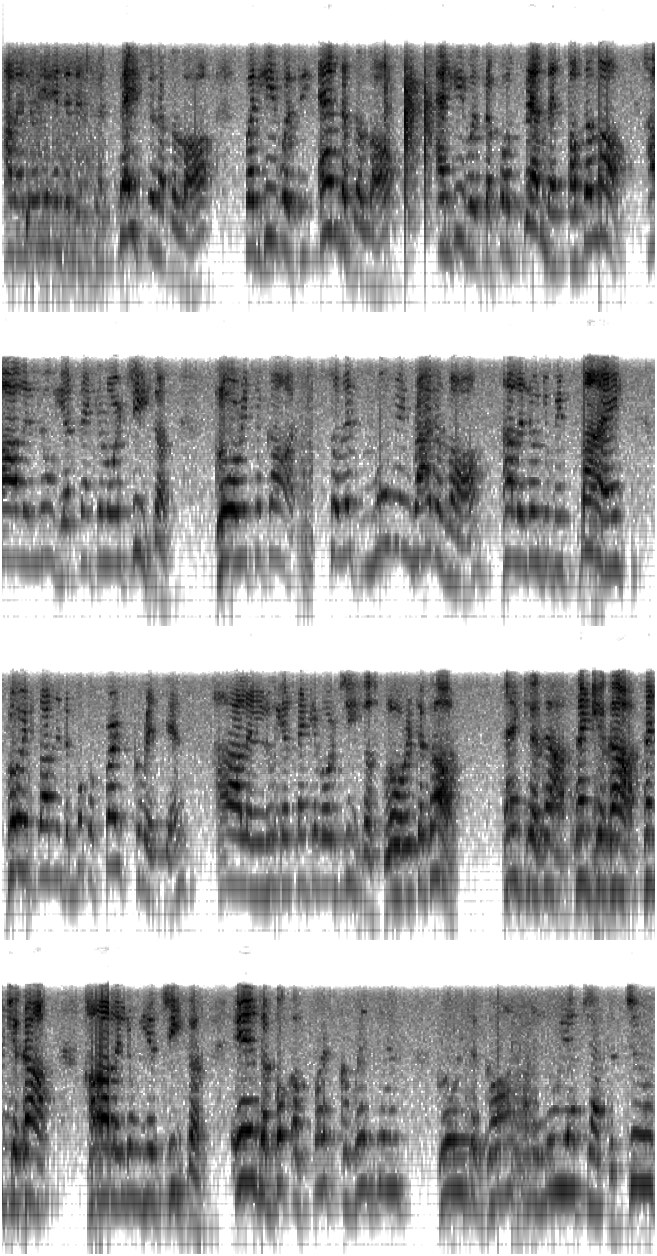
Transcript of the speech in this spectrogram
hallelujah, in the dispensation of the law, but he was the end of the law, and he was the fulfillment of the law. Hallelujah. Thank you, Lord Jesus. Glory to God. So let's moving right along. Hallelujah. We find glory to God in the book of First Corinthians. Hallelujah. Thank you, Lord Jesus. Glory to God. Thank you, God. Thank you, God. Thank you, God. Hallelujah, Jesus. In the book of First Corinthians, glory to God. Hallelujah. Chapter 2.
